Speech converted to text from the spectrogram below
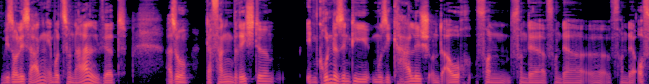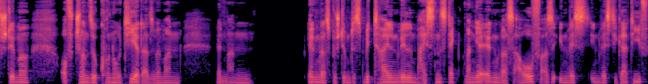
wie soll ich sagen, emotional wird. Also da fangen Berichte im Grunde sind die musikalisch und auch von von der von der äh, von der Off-Stimme oft schon so konnotiert. Also wenn man wenn man irgendwas Bestimmtes mitteilen will. Meistens deckt man ja irgendwas auf. Also invest, investigativ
